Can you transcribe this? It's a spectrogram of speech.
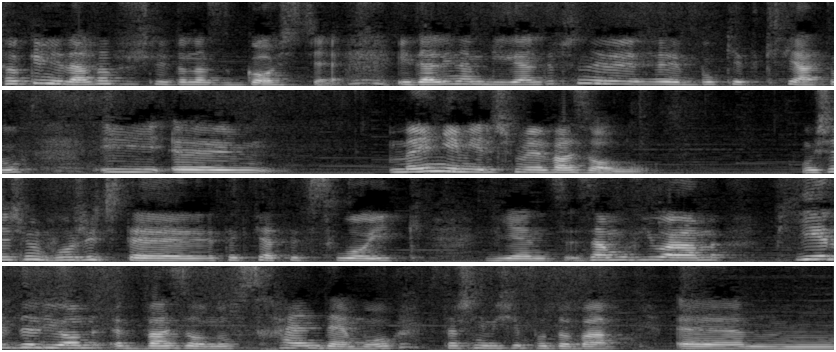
całkiem niedawno przyszli do nas goście i dali nam gigantyczny y, bukiet kwiatów i y, my nie mieliśmy wazonu. Musieliśmy włożyć te, te kwiaty w słoik, więc zamówiłam pierdylion wazonów z H&M-u. Strasznie mi się podoba em,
